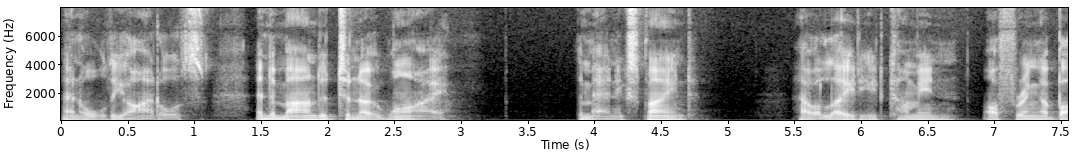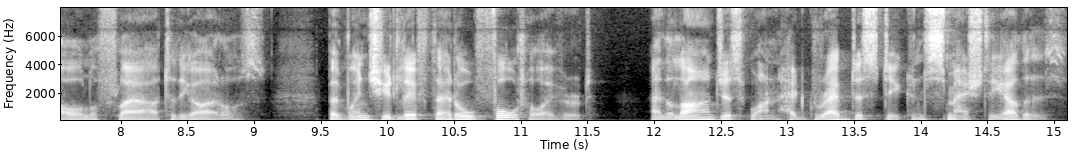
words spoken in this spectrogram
and all the idols, and demanded to know why. The man explained how a lady had come in offering a bowl of flour to the idols, but when she had left, they had all fought over it, and the largest one had grabbed a stick and smashed the others.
